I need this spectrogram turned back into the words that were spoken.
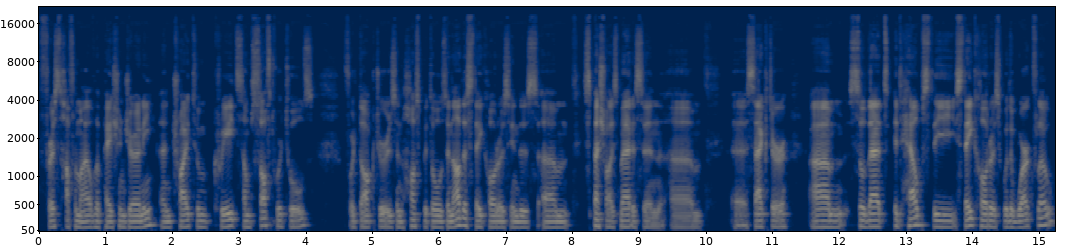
first half a mile of the patient journey and try to create some software tools for doctors and hospitals and other stakeholders in this um, specialized medicine um, uh, sector um, so that it helps the stakeholders with the workflow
